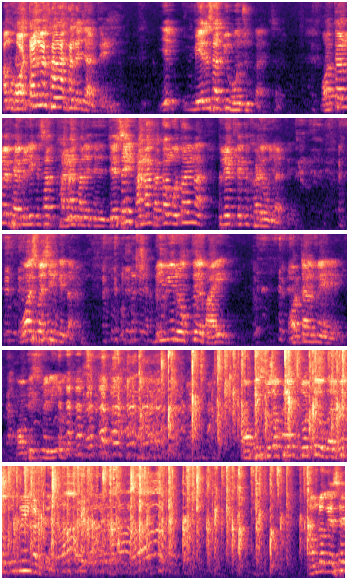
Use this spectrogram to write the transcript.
हम होटल में खाना खाने जाते हैं। ये मेरे साथ भी हो चुका है सर होटल में फैमिली के साथ खाना खाने जाते जैसे ही खाना खत्म होता है ना प्लेट लेके खड़े हो जाते हैं। वॉश मशीन की तरह। बीवी रोकते है भाई। होटल में ऑफ़िस में नहीं ऑफ़िस में तो प्लेट छोड़ते हो घर में तो कुछ नहीं करते। हम लोग ऐसे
